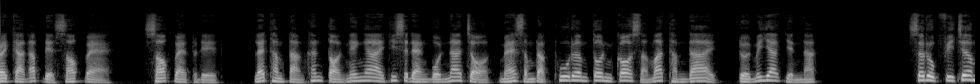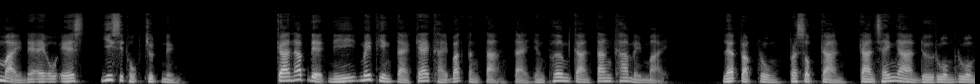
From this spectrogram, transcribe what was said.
รายการอัปเดตซอฟต์แวร์ซอฟต์ และทำตามขั้นตอนง่ายๆ ที่แสดงบนหน้าจอ แม้สำหรับผู้เริ่มต้นก็สามารถทำได้ โดยไม่ยากเย็นนัก สรุปฟีเจอร์ใหม่ใน iOS 26.1 การอัปเดตนี้ไม่เพียงแต่แก้ไขบั๊กต่างๆ แต่ยังเพิ่มการตั้งค่าใหม่ๆ และปรับปรุงประสบการณ์การใช้งานโดยรวม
